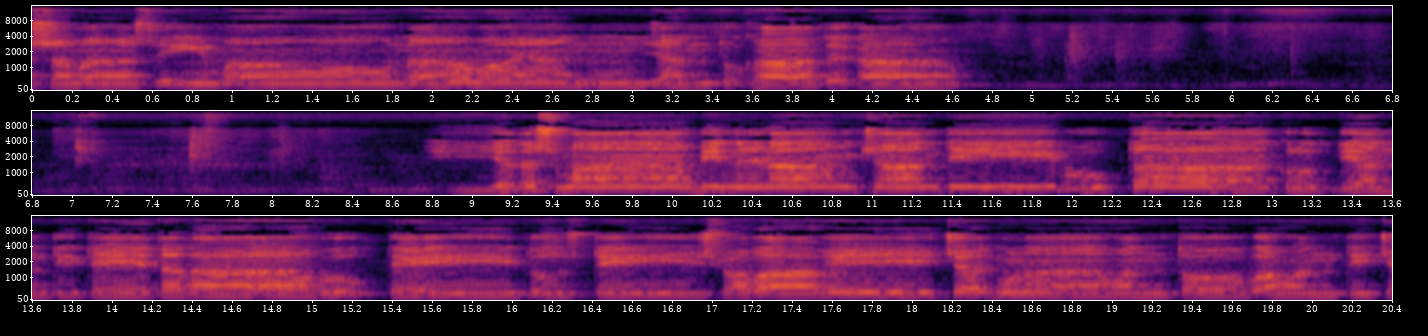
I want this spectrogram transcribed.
समश्रीमौ न वयं जन्तुखादका यदस्माभिनृणां क्षान्ति भुक्ता क्रुध्यन्ति ते तदा भुक्ते दुष्टे स्वभावे च गुणवन्तो भवन्ति च।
